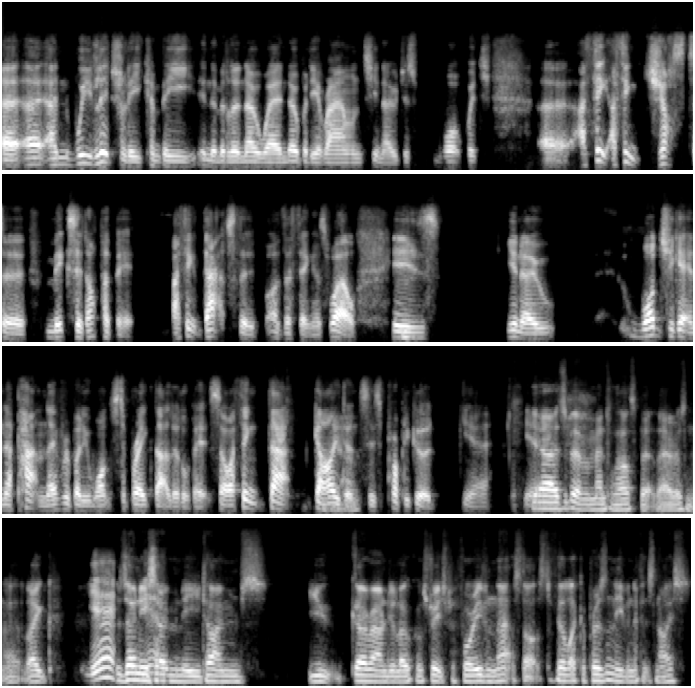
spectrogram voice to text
Uh, uh, and we literally can be in the middle of nowhere, nobody around, you know, just walk. Which uh, I think, I think, just to mix it up a bit, I think that's the other thing as well. Is you know, once you get in a pattern, everybody wants to break that a little bit. So I think that guidance is probably good. Yeah, yeah. Yeah. it's a bit of a mental health bit there isn't it like yeah, there's only yeah. so many times you go around your local streets before even that starts to feel like a prison even if it's nice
